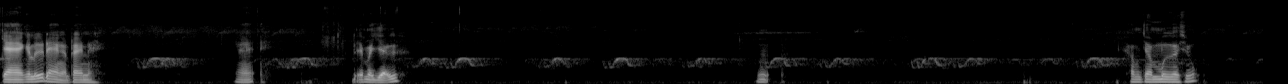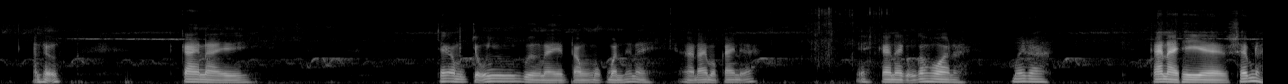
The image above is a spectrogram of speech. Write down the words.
che cái lưới đen ở trên này. Đấy. để mà giữ. Ừ. Không cho mưa xuống. Ảnh hưởng. Cây này chắc ông chủ vườn này trồng một mình thế này. À đây một cây nữa. Cây này cũng có hoa rồi, mới ra. Cây này thì à, sớm rồi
